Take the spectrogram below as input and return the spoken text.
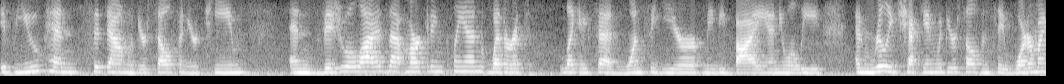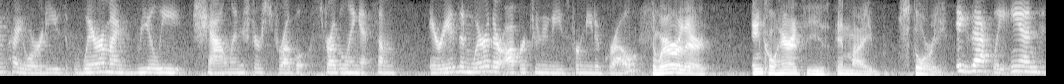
if you can sit down with yourself and your team and visualize that marketing plan whether it's like i said once a year maybe biannually and really check in with yourself and say what are my priorities? Where am i really challenged or struggle struggling at some areas and where are there opportunities for me to grow And where are there incoherencies in my story? Exactly. And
